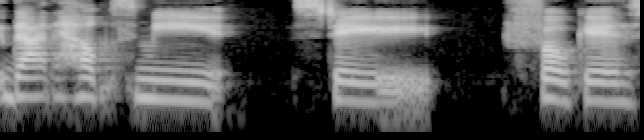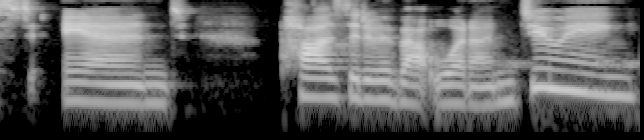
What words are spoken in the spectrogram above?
that helps me stay focused and positive about what I'm doing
